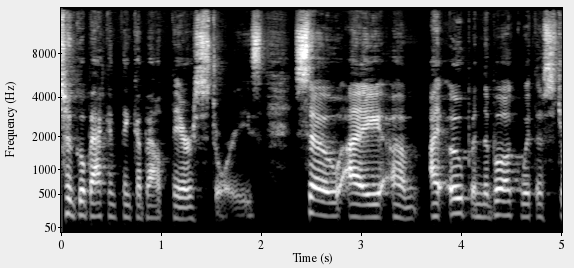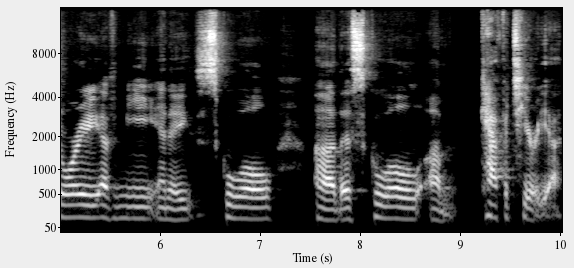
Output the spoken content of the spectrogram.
to go back and think about their stories. So I um, I opened the book with a story of me in a school, uh, the school um, cafeteria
